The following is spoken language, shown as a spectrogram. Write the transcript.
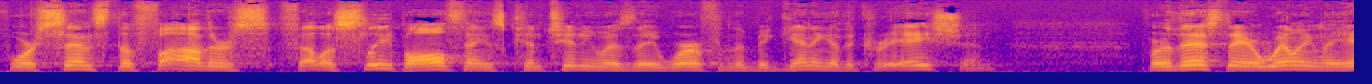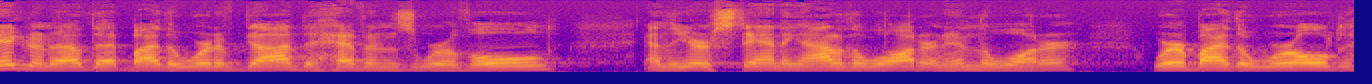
For since the fathers fell asleep, all things continue as they were from the beginning of the creation. For this they are willingly ignorant of, that by the word of God the heavens were of old, and the earth standing out of the water and in the water, whereby the world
